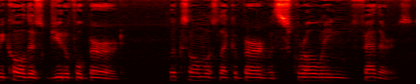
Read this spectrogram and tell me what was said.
We call this beautiful bird. Looks almost like a bird with scrolling feathers.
